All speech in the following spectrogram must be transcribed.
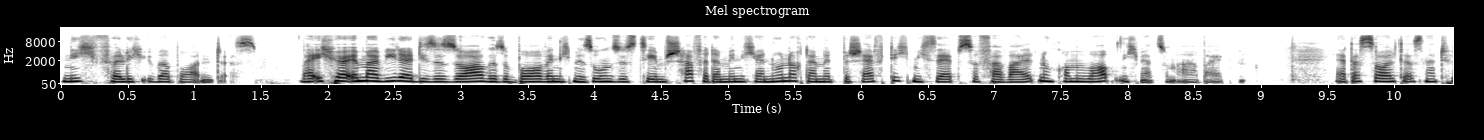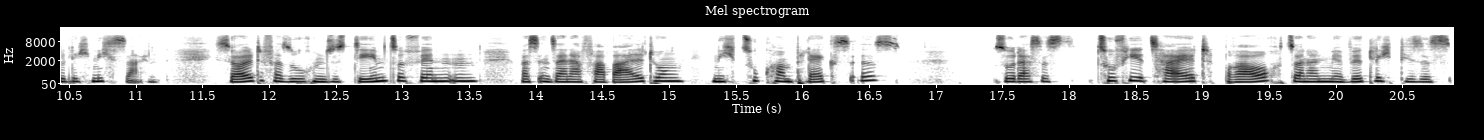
nicht völlig überbordend ist. Weil ich höre immer wieder diese Sorge, so, boah, wenn ich mir so ein System schaffe, dann bin ich ja nur noch damit beschäftigt, mich selbst zu verwalten und komme überhaupt nicht mehr zum Arbeiten. Ja, das sollte es natürlich nicht sein. Ich sollte versuchen, ein System zu finden, was in seiner Verwaltung nicht zu komplex ist, sodass es zu viel Zeit braucht, sondern mir wirklich dieses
